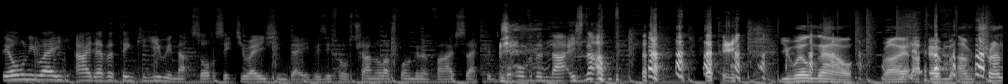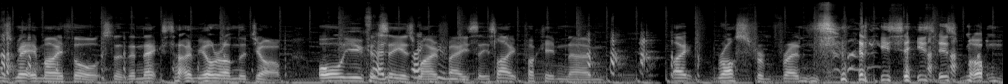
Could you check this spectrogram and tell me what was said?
the only way I'd ever think of you in that sort of situation, Dave, is if I was trying to last longer than five seconds. But other than that, it's not. you will now, right? I am, I'm transmitting my thoughts that the next time you're on the job, all you can Ten see is my face. It's like fucking, um, like Ross from Friends when he sees his mum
